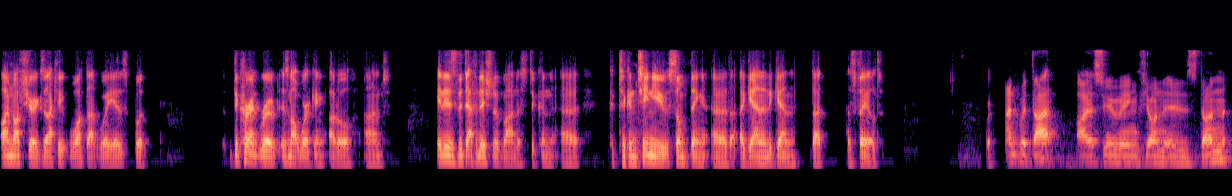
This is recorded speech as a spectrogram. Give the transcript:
I'm not sure exactly what that way is, but the current route is not working at all, and it is the definition of madness to con uh, to continue something uh, that again and again that has failed. And with that, I assuming Fionn is done.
